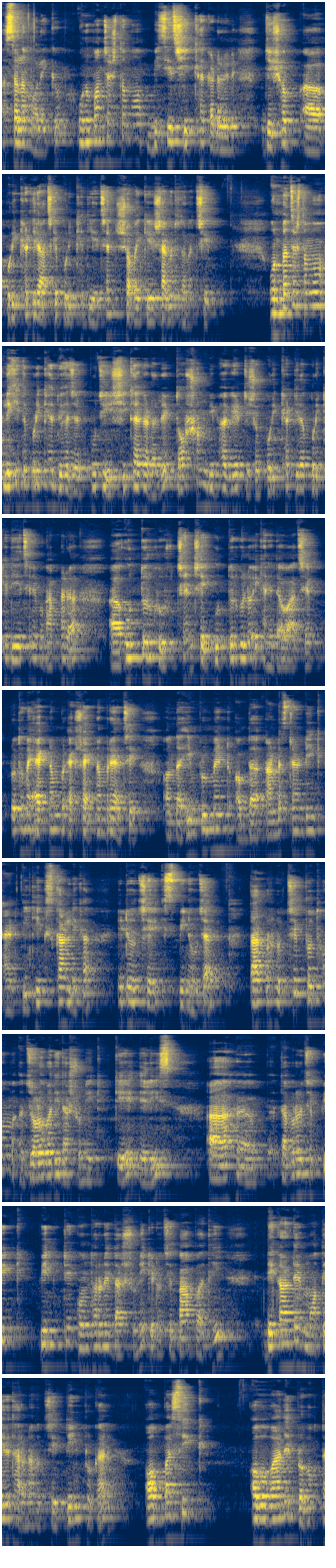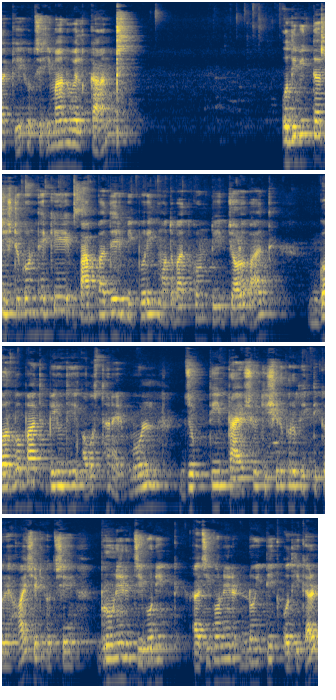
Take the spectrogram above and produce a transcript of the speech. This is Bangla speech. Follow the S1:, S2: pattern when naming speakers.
S1: আসসালামু আলাইকুম। উনপঞ্চাশতম বিসিএস শিক্ষা ক্যাডারের যেসব পরীক্ষার্থীরা আজকে পরীক্ষা দিয়েছেন, সবাইকে স্বাগত জানাচ্ছি। উনপঞ্চাশতম লিখিত পরীক্ষায় দুই হাজার পঁচিশ শিক্ষা ক্যাডারে দর্শন বিভাগের যেসব পরীক্ষার্থীরা পরীক্ষা দিয়েছেন এবং আপনারা উত্তর খুঁজছেন, সেই উত্তরগুলো এখানে দেওয়া আছে। প্রথমে এক নম্বর, একশো এক নম্বরে আছে on the improvement of the understanding and ethics কার লেখা? এটা হচ্ছে স্পিনোজা। তারপর হচ্ছে প্রথম জড়বাদী দার্শনিক কে হেলিস তারপর হচ্ছে পিক পিকটে কোন ধরনের দার্শনিক? এটা হচ্ছে বাপবাদী ডেকার্টের মতের ধারণা হচ্ছে তিন প্রকার। অব্যাসিক অববাদের প্রবক্তা কে? হচ্ছে ইমানুয়েল কান্ট। অধিবিদ্যার দৃষ্টিকোণ থেকে বাপবাদের বিপরীত মতবাদ কোনটি? জড়বাদ। গর্ভপাত বিরোধী অবস্থানের মূল যুক্তি প্রায়শই কিসের উপর ভিত্তি করে হয় সেটি হচ্ছে ভ্রূণের জীবনিক জীবনের নৈতিক অধিকার,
